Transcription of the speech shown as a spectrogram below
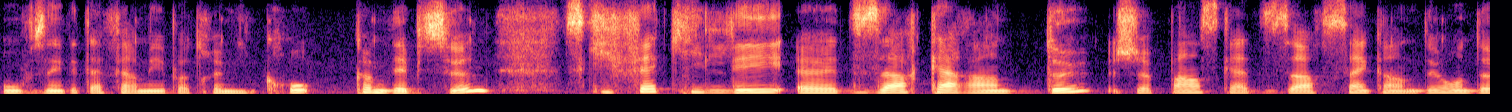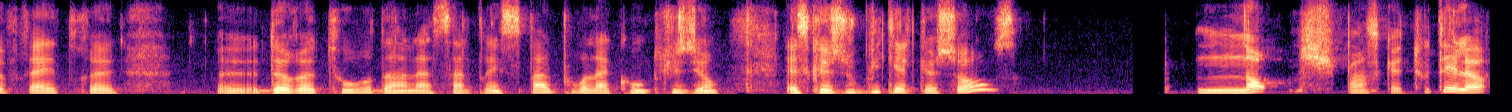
on vous invite à fermer votre micro comme d'habitude, ce qui fait qu'il est 10h42. Je pense qu'à 10 10h52, on devrait être euh, de retour dans la salle principale pour la conclusion. Est-ce que j'oublie quelque chose? Non, je pense que tout est là.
